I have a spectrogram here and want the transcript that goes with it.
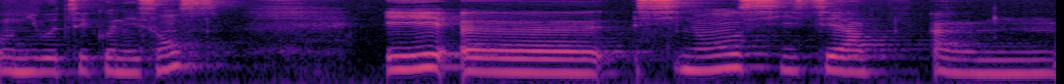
au niveau de ses connaissances. Et euh, sinon, si c'est euh,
